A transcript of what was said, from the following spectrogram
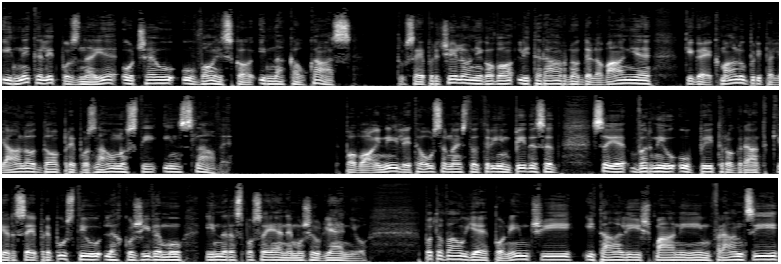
in nekaj let pozneje odšel v vojsko in na Kaukaz. Tu se je pričelo njegovo literarno delovanje, ki ga je kmalo pripeljalo do prepoznavnosti in slave. Po vojni leta 1853 se je vrnil v Petrograd, kjer se je prepustil lahkoživemu in razposajenemu življenju. Potoval je po Nemčiji, Italiji, Španiji in Franciji,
